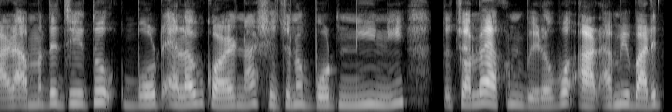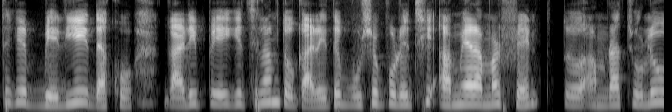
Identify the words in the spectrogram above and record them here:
আর আমাদের যেহেতু বোর্ড অ্যালাউ করে না, সেজন্য বোর্ড নিইনি। তো চলো এখন বেরোবো। আর আমি বাড়ি থেকে বেরিয়েই দেখো, গাড়ি পেয়ে গেছিলাম, তো গাড়িতে বসে পড়েছি আমি আর আমার ফ্রেন্ড তো আমরা চলেও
